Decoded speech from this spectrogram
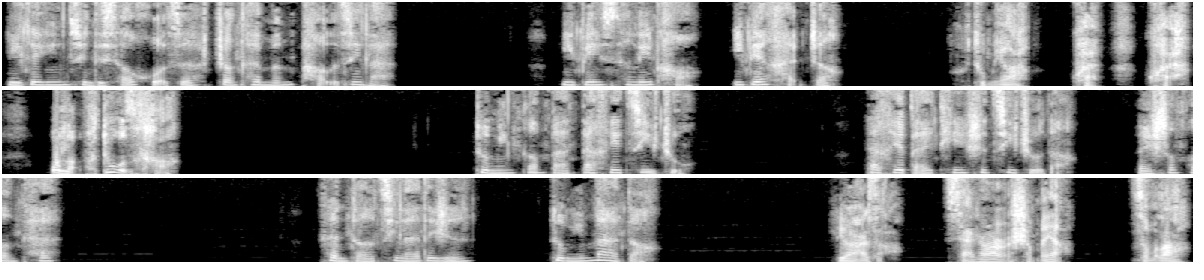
一个英俊的小伙子撞开门跑了进来，一边向里跑，一边喊着：“杜明啊，快快，我老婆肚子疼。”杜明刚把大黑记住，大黑白天是记住的，晚上放开。看到进来的人，杜明骂道：“李二子，瞎嚷嚷什么呀？怎么了？”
